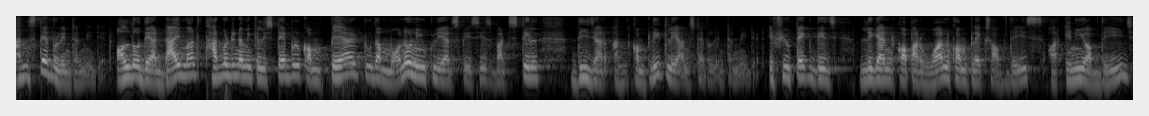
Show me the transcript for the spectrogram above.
unstable intermediate although they are dimer thermodynamically stable compared to the mononuclear species, but still these are un completely unstable intermediate. If you take these ligand copper 1 complex of these or any of these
